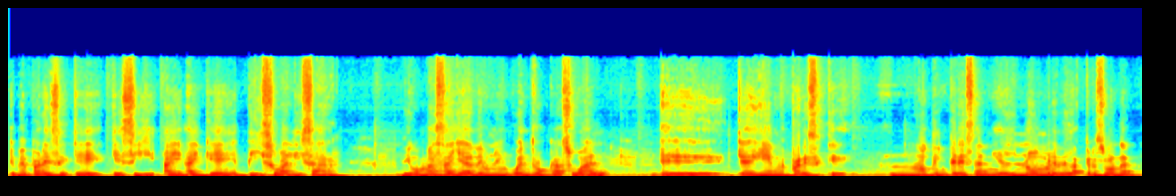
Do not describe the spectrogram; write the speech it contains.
que me parece que, sí, hay, hay, que visualizar, digo, más allá de un encuentro casual, eh, que ahí me parece que no te interesa ni el nombre de la persona,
